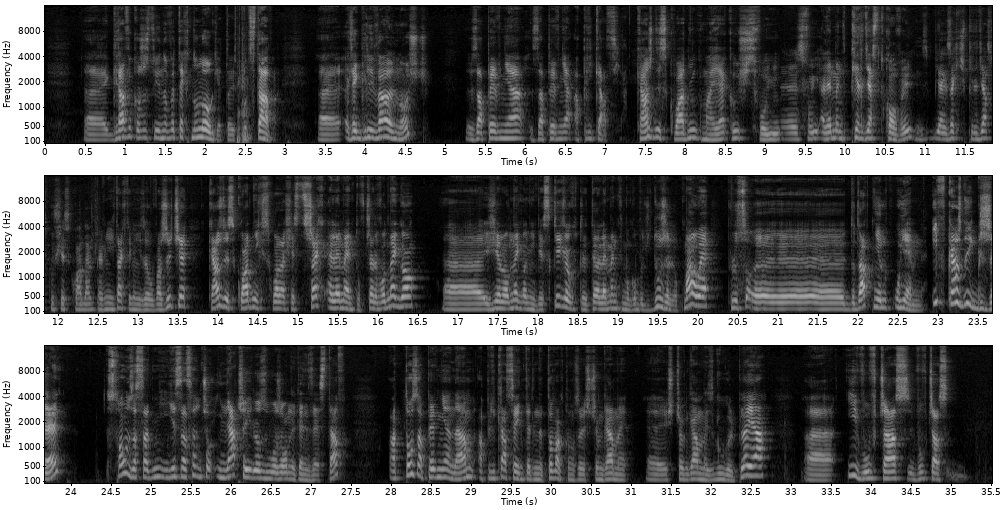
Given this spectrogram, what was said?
E, gra wykorzystuje nowe technologie, to jest podstawa. E, regrywalność zapewnia, zapewnia aplikacja. Każdy składnik ma jakiś swój, e, swój element pierdziastkowy. Jak z jakichś pierdziastków się składa, pewnie i tak tego nie zauważycie. Każdy składnik składa się z trzech elementów: czerwonego, e, zielonego, niebieskiego, które te elementy mogą być duże lub małe, plus e, dodatnie lub ujemne. I w każdej grze są zasadni- jest zasadniczo inaczej rozłożony ten zestaw, a to zapewnia nam aplikacja internetowa, którą sobie ściągamy, e, ściągamy z Google Play'a i wówczas, wówczas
